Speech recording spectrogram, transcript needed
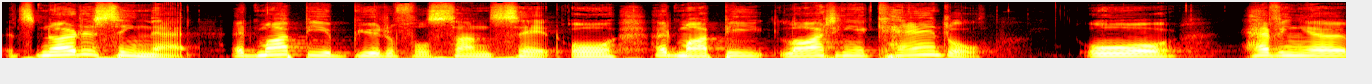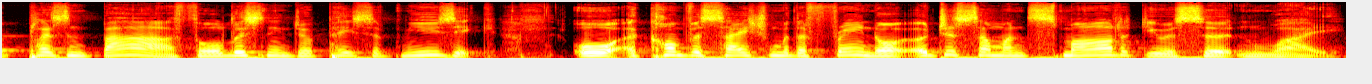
It's noticing that it might be a beautiful sunset, or it might be lighting a candle, or having a pleasant bath, or listening to a piece of music, or a conversation with a friend, or, or just someone smiled at you a certain way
